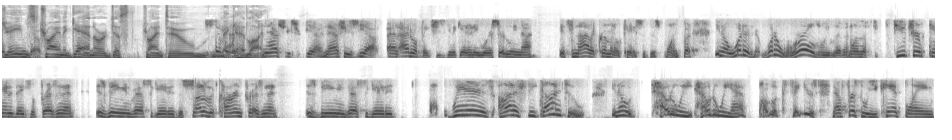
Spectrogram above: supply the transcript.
James so. trying again, or just trying to make a headline. Now she's yeah. Now she's yeah, and I don't think she's going to get anywhere. Certainly not it's not a criminal case at this point. But you know what a what a world we live in when the future candidate for president is being investigated, the son of the current president is being investigated. Where has honesty gone to? You know, how do we how do we have public figures now? First of all, you can't blame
